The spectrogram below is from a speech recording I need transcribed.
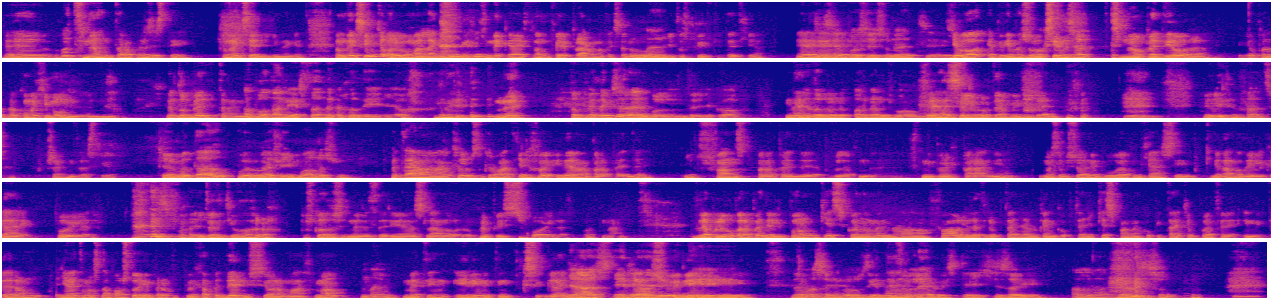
Ε, ό,τι να είναι τώρα που είναι ζεστή. Πού να ξέρει η γυναίκα. Εν τω μεταξύ είμαι και εγώ λίγο μαλάκας. γιατί Η γυναίκα έρχεται να μου φέρει πράγματα, ξέρω εγώ, Ναι. για το σπίτι και τέτοια. Και εσύ Ε, όπως ήσουν έτσι. και εγώ, επειδή είμαι ζώο, ξύπνησα, ξυπνάω 5 ώρα. Οπότε ακόμα κοιμόμουν. Είναι το bedtime. Από όταν ήρθα δεν έχω δει ήλιο. ναι, Το οποίο δεν ξέρω αν είναι πολύ λειτουργικό ναι. για τον οργανισμό μου. Χρειάζεσαι λίγο βιταμίνη D. Ηλίθεια φάτσα. Ψάχνει το αστείο. Και μετά που έφυγε η μάνα σου, Μετά άραξα λίγο στο κρεβάτι και λίγο είδα ένα παραπέντε. Για τους φανς του παραπέντε που βλέπουν ε, αυτήν την υπέροχη παράνοια. Είμαστε στο επεισόδιο που έχουν πιάσει που κυνηγάνε το δελικάρι. Spoiler. το δικηγόρο που σκότωσε την ελευθερία Σλάνογλου. Επίσης spoiler. Ό,τι να είναι. Βλέπω λίγο παραπέντε λοιπόν και σηκώνομαι να φάω λίγα τυροπιτάκια, λουκανικοπιτάκια και σπανακοπιτάκια που έφερε η μητέρα μου για να ετοιμαστώ να πάω στο Improv που είχα 5,5 ώρα μάθημα ναι. με την Ειρήνη την Ξυγκάκη. Γεια σου, Ειρήνη. Γεια σου, Ειρήνη. Δεν μας Ε, ακούς γιατί ναι. δουλεύεις και έχεις ζωή. Αλλά γεια σου.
